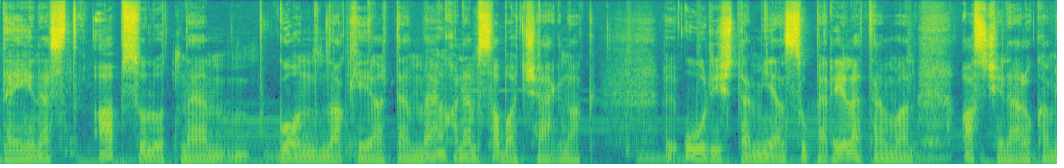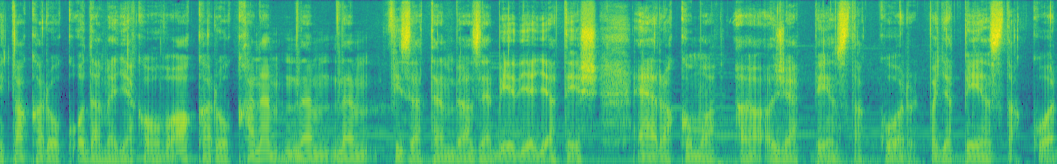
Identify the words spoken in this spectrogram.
De én ezt abszolút nem gondnak éltem meg, hanem szabadságnak. Úristen, milyen szuper életem van, azt csinálok, amit akarok, oda megyek, ahova akarok, ha nem, nem, nem fizetem be az ebédjegyet, és elrakom a, a zseppénzt akkor, vagy a pénzt akkor.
